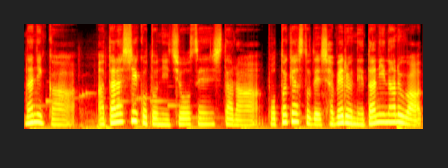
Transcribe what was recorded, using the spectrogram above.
何か新しいことに挑戦したら、ポッドキャストで喋るネタになるわ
